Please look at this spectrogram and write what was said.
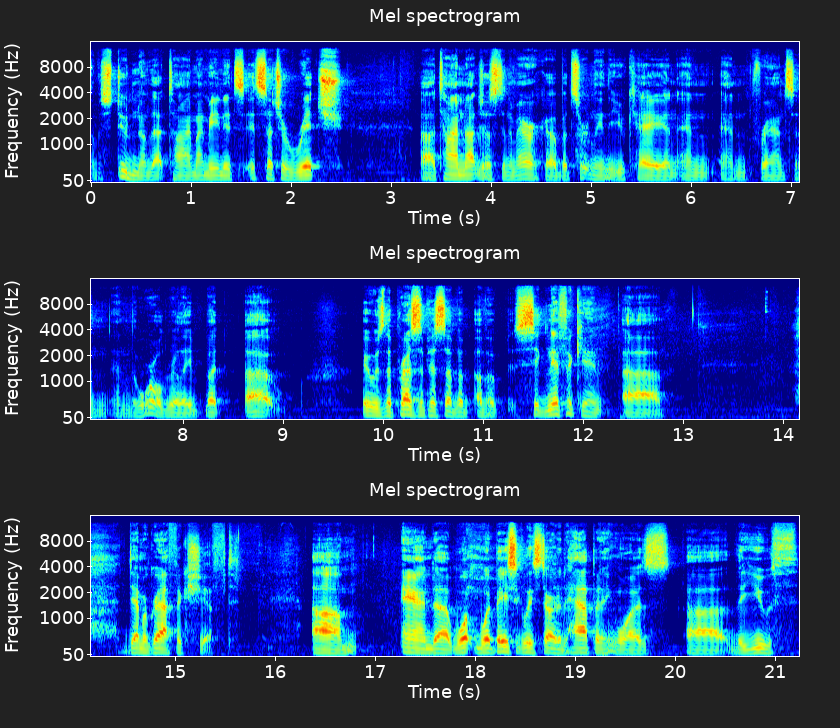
of a student of that time. I mean, it's, it's such a rich uh, time, not just in America, but certainly in the UK and, and, and France and, and the world, really. But uh, it was the precipice of a, of a significant uh, demographic shift. Um, and uh, what, what basically started happening was uh, the youth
